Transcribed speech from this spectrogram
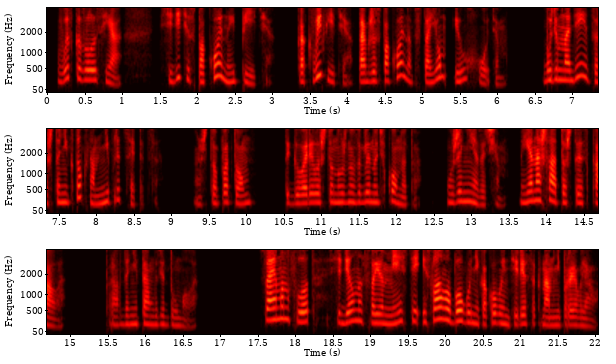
— высказалась я. «Сидите спокойно и пейте. Как выпьете, так же спокойно встаем и уходим. Будем надеяться, что никто к нам не прицепится». «А что потом? Ты говорила, что нужно заглянуть в комнату». «Уже незачем. Я нашла то, что искала. Правда, не там, где думала. Саймон Флот сидел на своем месте и, слава богу, никакого интереса к нам не проявлял.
